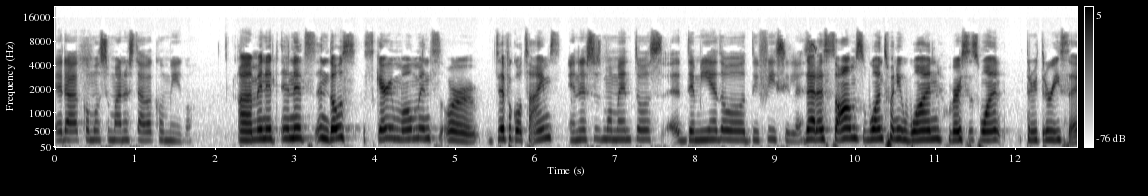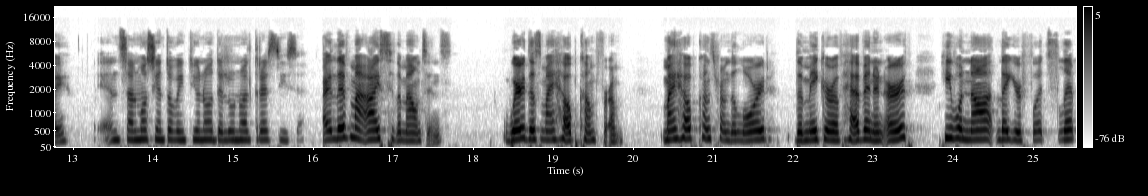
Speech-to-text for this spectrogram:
Era como su mano estaba conmigo. Um, and it and it's in those scary moments or difficult times En esos momentos eh, de miedo difíciles, that as Psalms 121 verses 1 through 3 say, en Salmo 121 del 1 al 3 dice, I lift my eyes to the mountains. Where does my help come from? My help comes from the Lord, the maker of heaven and earth. He will not let your foot slip.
